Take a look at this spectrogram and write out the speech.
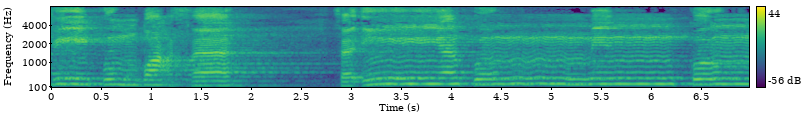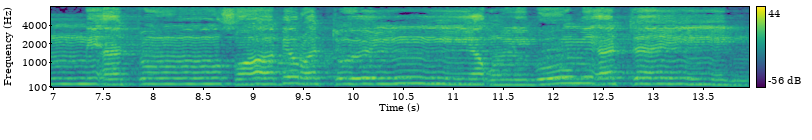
فيكم ضعفاً فإن يكن منكم مئة صابرة يغلبوا مئتين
